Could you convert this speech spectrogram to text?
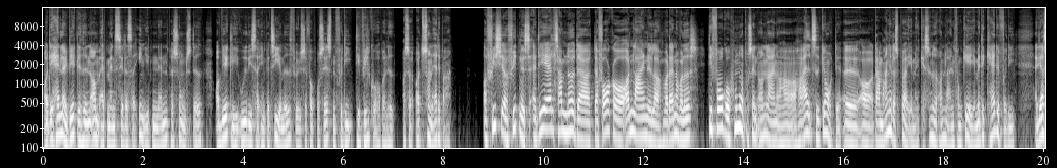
og det handler i virkeligheden om, at man sætter sig ind i den anden persons sted, og virkelig udviser empati og medfølelse for processen, fordi det vil gå op og ned, og, så, og sådan er det bare. Og Fischer og Fitness, er det alt sammen noget, der, der foregår online, eller hvordan og hvorledes? Det foregår 100% online og har, og har altid gjort det. Øh, og der er mange, der spørger, jamen kan sådan noget online fungere? Jamen det kan det, fordi at jeg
